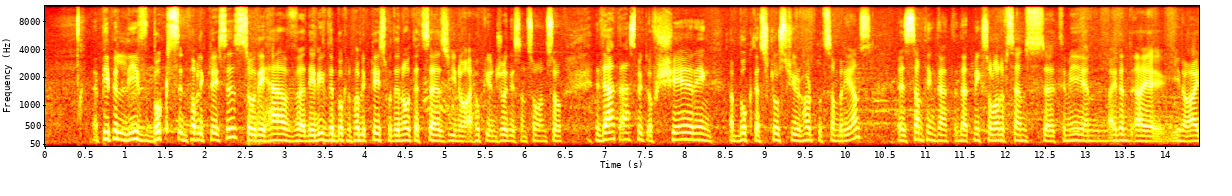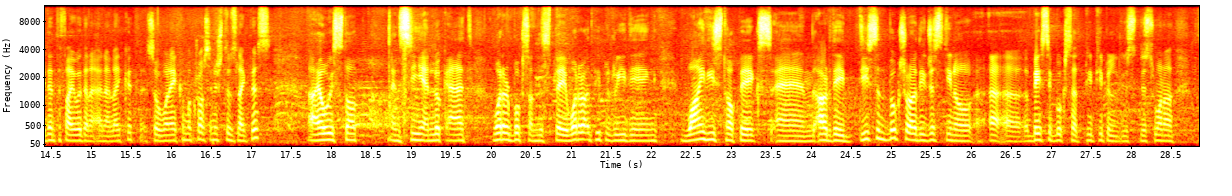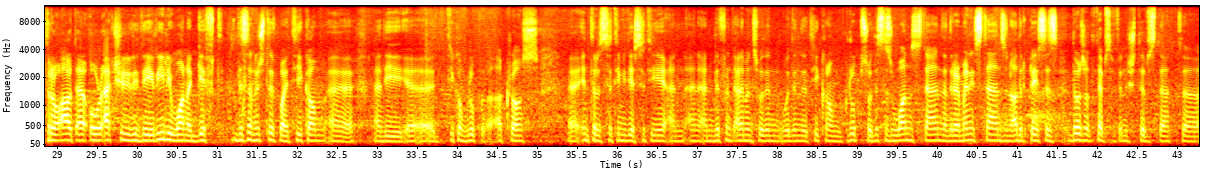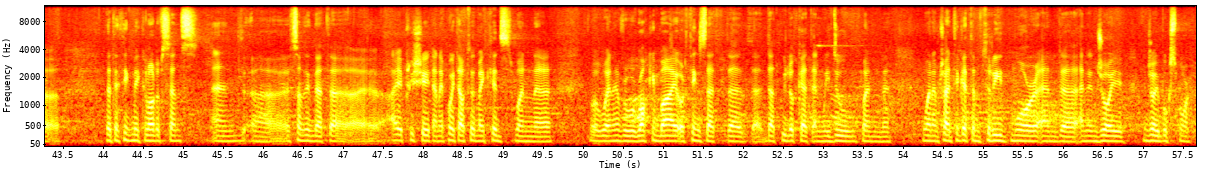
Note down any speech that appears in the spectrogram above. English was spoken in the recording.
People leave books in public places, so they have uh, they leave the book in a public place with a note that says, you know, I hope you enjoy this and so on. So that aspect of sharing a book that's close to your heart with somebody else is something that, that makes a lot of sense uh, to me and I, I, you know, identify with it and I, and I like it. So when I come across initiatives like this, I always stop and see and look at what are books on display, what are other people reading, why these topics, and are they decent books or are they just you know uh, uh, basic books that people just, just want to throw out, uh, or actually they really want to gift. This initiative by TECOM uh, and the uh, TECOM group across uh, Internet City, Media City, and, and, and, different elements within within the TECOM group. So this is one stand, and there are many stands in other places. Those are the types of initiatives that uh, that I think make a lot of sense, and uh, it's something that uh, I appreciate, and I point out to my kids when uh, whenever we're walking by, or things that that, that we look at and we do when when I'm trying to get them to read more and and enjoy enjoy books more.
